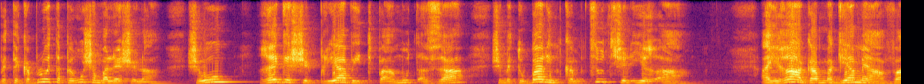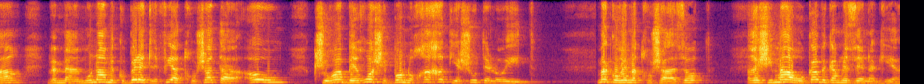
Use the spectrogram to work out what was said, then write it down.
ותקבלו את הפירוש המלא שלה, שהוא רגש של פליאה והתפעמות עזה שמתובל עם קמצוץ של יראה. היראה אגב מגיעה מהעבר ומהאמונה המקובלת לפיה תחושת ה-O קשורה באירוע שבו נוכחת ישות אלוהית. מה גורם לתחושה הזאת? הרשימה ארוכה וגם לזה נגיע,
